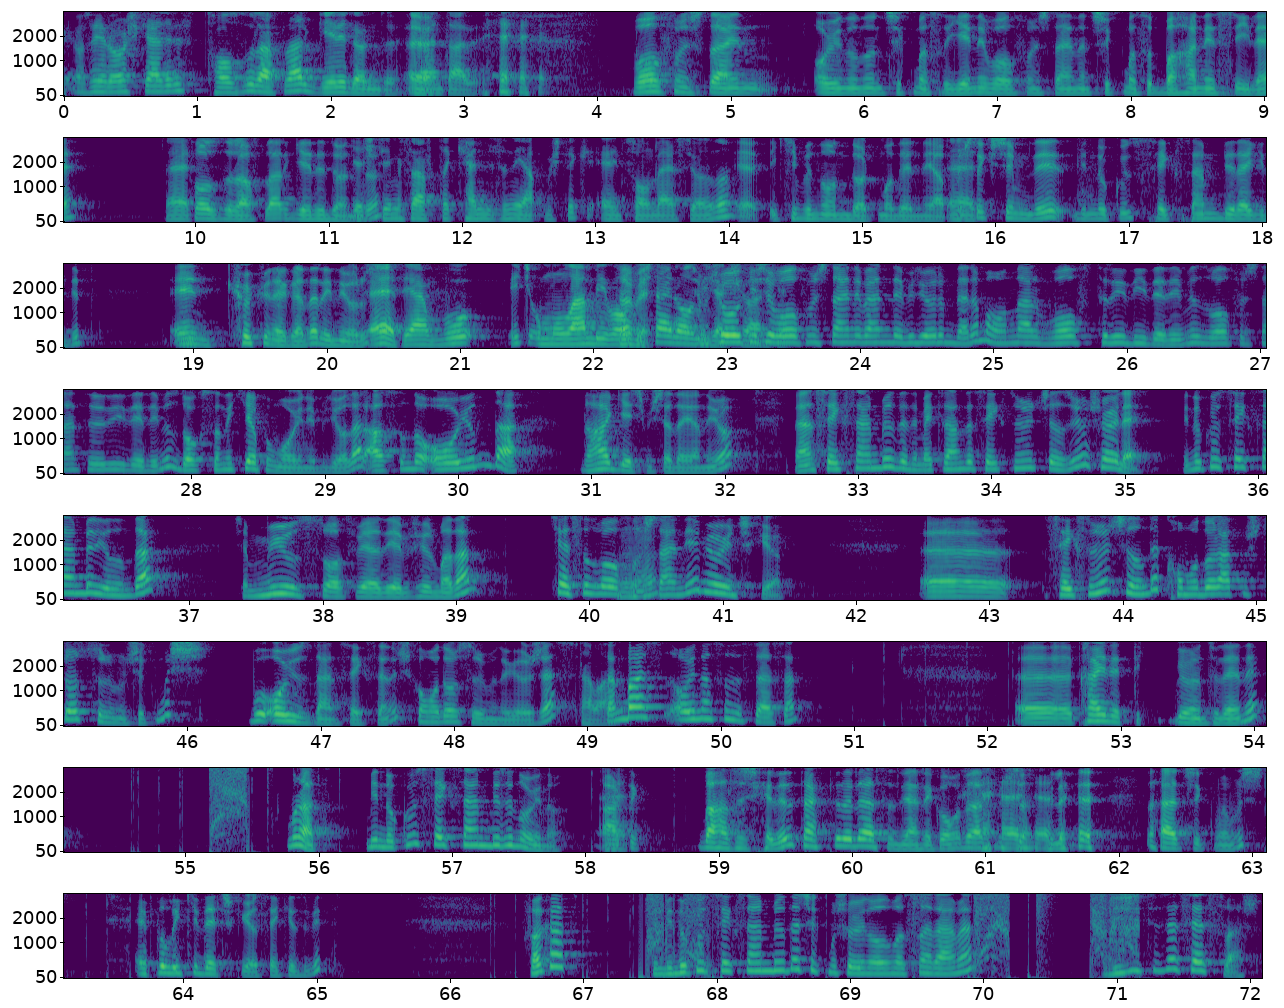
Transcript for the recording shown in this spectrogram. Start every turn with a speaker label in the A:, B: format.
A: Teknoseyir'e hoş geldiniz. Tozlu raflar geri döndü.
B: Evet.
A: Levent abi.
B: Wolfenstein oyununun çıkması, yeni Wolfenstein'ın çıkması bahanesiyle
A: evet.
B: tozlu raflar geri döndü.
A: Geçtiğimiz hafta kendisini yapmıştık en son versiyonunu.
B: Evet, 2014 modelini yapmıştık. Şimdi 1981'e gidip en köküne kadar iniyoruz.
A: Evet yani bu hiç umulan bir
B: Tabii.
A: Wolfenstein
B: Şimdi
A: olmayacak
B: çoğu
A: şu
B: kişi
A: anki.
B: Wolfenstein'i ben de biliyorum der ama onlar Wolf 3D dediğimiz, Wolfenstein 3D dediğimiz 92 yapımı oyunu biliyorlar. Aslında o oyun da daha geçmişe dayanıyor. Ben 81 dedim, ekranda 83 yazıyor. Şöyle, 1981 yılında işte Muse Software diye bir firmadan Castle Wolfenstein diye bir oyun çıkıyor. Ee, 83 yılında Commodore 64 sürümü çıkmış. Bu o yüzden 83. Commodore sürümünü göreceğiz.
A: Tamam.
B: Sen bars oynasın istersen. Ee, kaydettik görüntülerini. Murat, 1981'in oyunu. Artık bazı şeyleri takdir edersin. Yani Commodore 64 bile daha çıkmamış. Apple 2'de çıkıyor 8 bit. Fakat şimdi 1981'de çıkmış oyun olmasına rağmen dijitize ses var.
